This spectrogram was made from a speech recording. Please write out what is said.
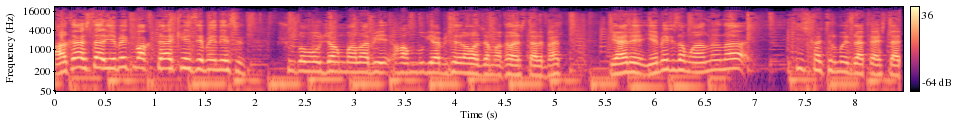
Arkadaşlar yemek vakti herkes yemeğini yesin. Şuradan hocam bana bir hamburger bir şeyler alacağım arkadaşlar ben. Yani yemek zamanına hiç kaçırmayız arkadaşlar.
